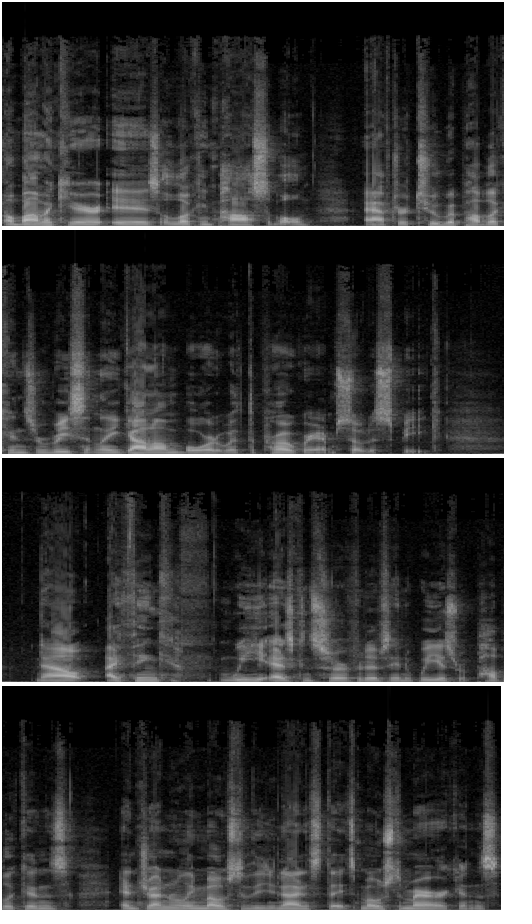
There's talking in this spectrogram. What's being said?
Obamacare is looking possible after two Republicans recently got on board with the program, so to speak. Now, I think we as conservatives and we as Republicans, and generally most of the United States, most Americans,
